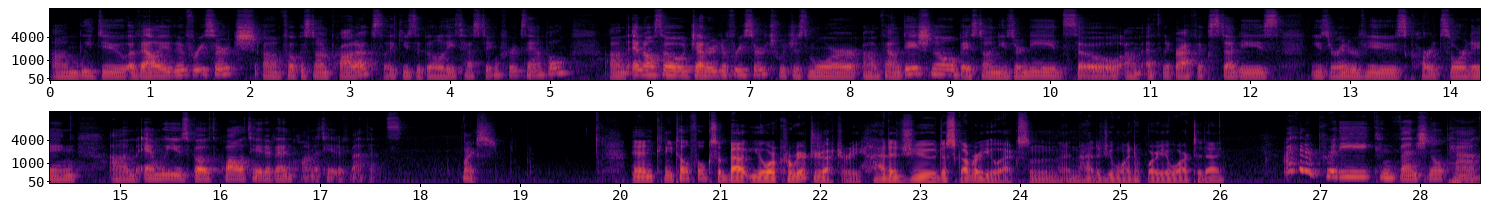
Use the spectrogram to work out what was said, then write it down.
Um, we do evaluative research um, focused on products like usability testing, for example, um, and also generative research, which is more um, foundational based on user needs. So, um, ethnographic studies, user interviews, card sorting, um, and we use both qualitative and quantitative methods. Nice. And can you tell folks about your career trajectory? How did you discover UX and, and how did you wind up where you are today? I had a pretty conventional path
